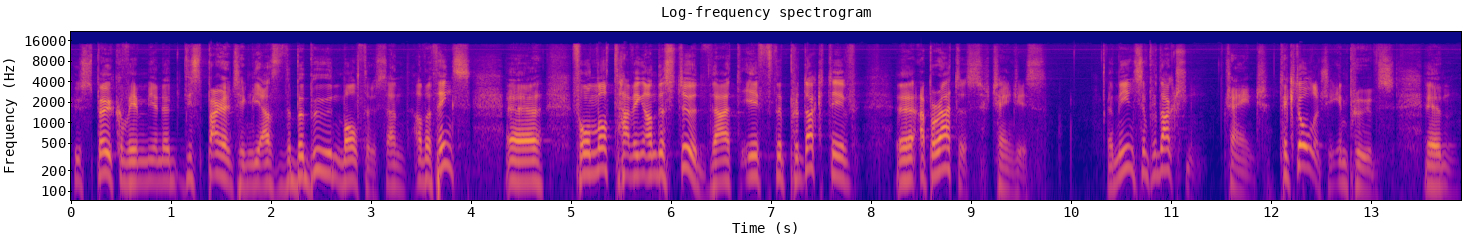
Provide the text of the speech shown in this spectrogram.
who spoke of him you know, disparagingly as the baboon Malthus and other things, uh, for not having understood that if the productive uh, apparatus changes, the means of production change, technology improves, um,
